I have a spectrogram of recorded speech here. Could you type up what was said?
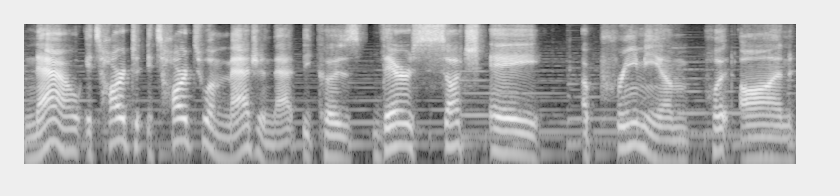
now it's hard to it's hard to imagine that because there's such a a premium put on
